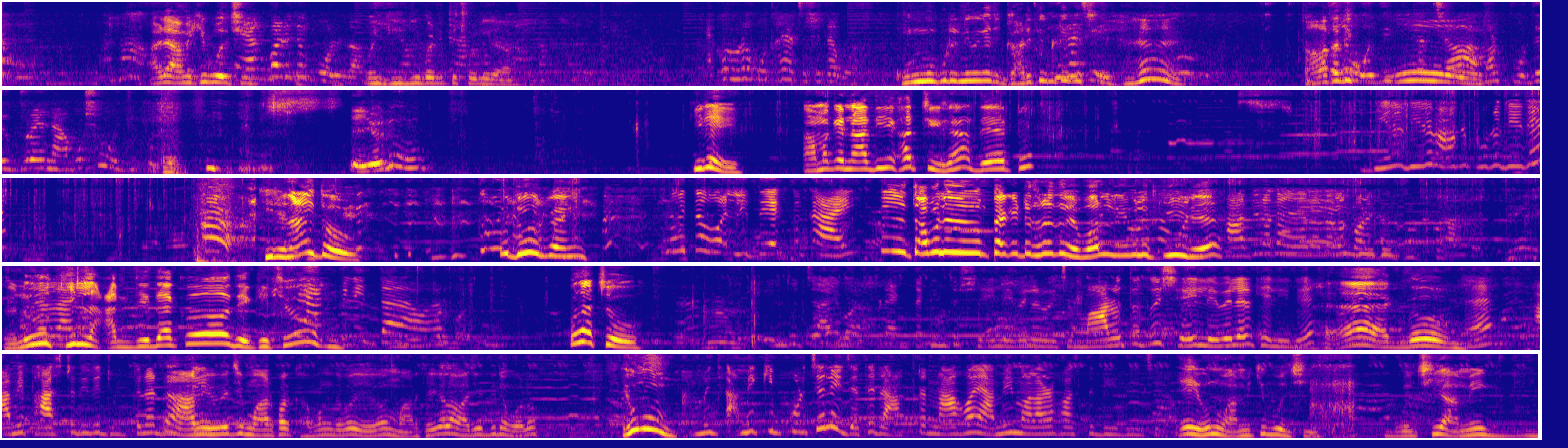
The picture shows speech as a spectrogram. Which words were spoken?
আরে আমি কি বলছি? একবারই তো বললাম। ওই দিদি বাড়িতে চলে যা। কোন মুকুটে নেমে গেছে গাড়িতে উঠে গেছে? হ্যাঁ তাড়াতাড়ি ও আমার পোদের না বসে ওই দিকে যা। এই জন্য কি রে আমাকে না দিয়ে খাচ্ছিস হ্যাঁ দে একটু দিয়ে দে দিয়ে দে বাবাকে ফুটো দিয়ে দে কি রে নাই তো ও দূর ব্যাং তুই তো বললি দে একটু খাই তা বলে প্যাকেটে ধরে দেবে বল এগুলো কি রে করে কেন কি লাগছে দেখো দেখেছ? সেই লেভেলে রয়েছে। মারও তো তুই সেই লেভেলের খেলি রে। হ্যাঁ একদম। হ্যাঁ আমি ফার্স্টে দিদি ঢুকতে না না, আমি ভেবেছি মার ফার খাব না দেবো এবার মার খেয়ে গেলাম আজকের দিনে বলো। আমি আমি কি করছি জানিস? যাতে রাগটা না হয় আমি মালার ফার্স্টে দিয়ে এই অনু আমি কি বলছি? বলছি আমি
